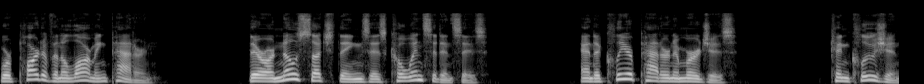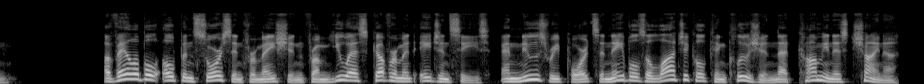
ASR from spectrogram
were part of an alarming pattern. There are no such things as coincidences. And a clear pattern emerges. Conclusion Available open source information from U.S. government agencies and news reports enables a logical conclusion that Communist China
